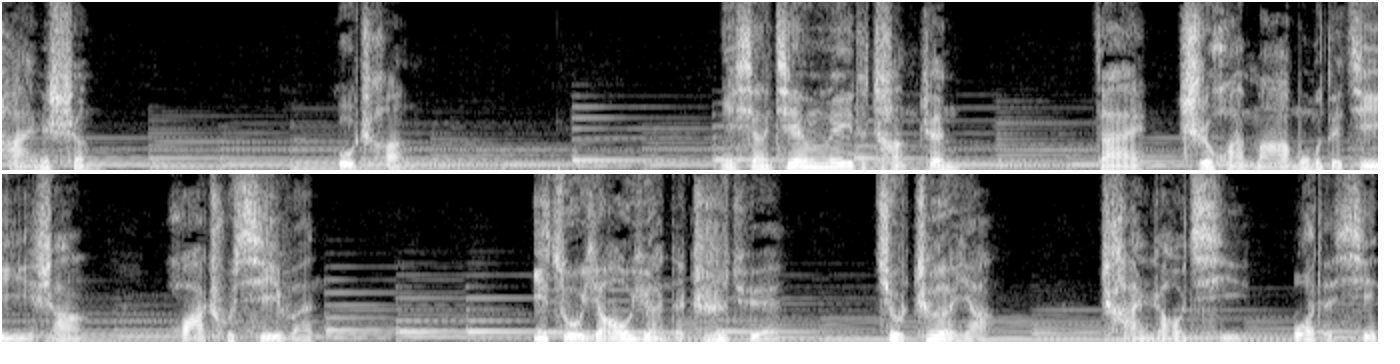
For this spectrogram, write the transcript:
蝉声。故城。你像尖微的唱针在迟缓麻木的记忆上划出细纹。一组遥远的知觉就这样缠绕起我的心。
